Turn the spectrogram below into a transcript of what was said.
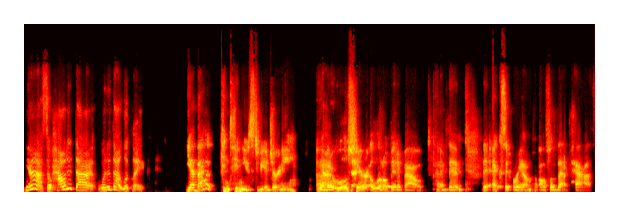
yeah. So how did that, what did that look like? Yeah, that continues to be a journey. Uh, yeah. but I will share a little bit about kind of the the exit ramp off of that path.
